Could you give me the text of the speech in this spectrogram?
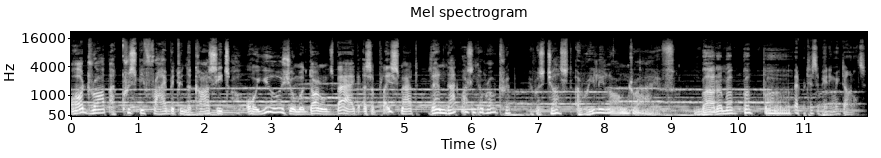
or drop a crispy fry between the car seats or use your McDonald's bag as a placemat, then that wasn't a road trip. It was just a really long drive. Ba-da-ba-ba-ba. At participating McDonald's.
